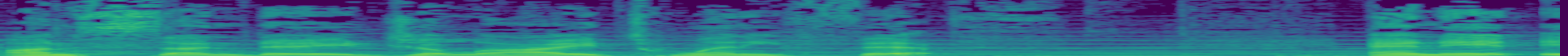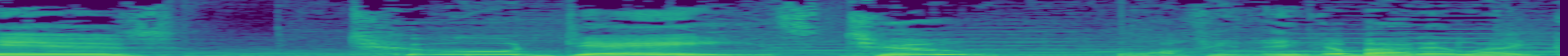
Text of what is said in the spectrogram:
on Sunday, July 25th. And it is two days, two, well, if you think about it, like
